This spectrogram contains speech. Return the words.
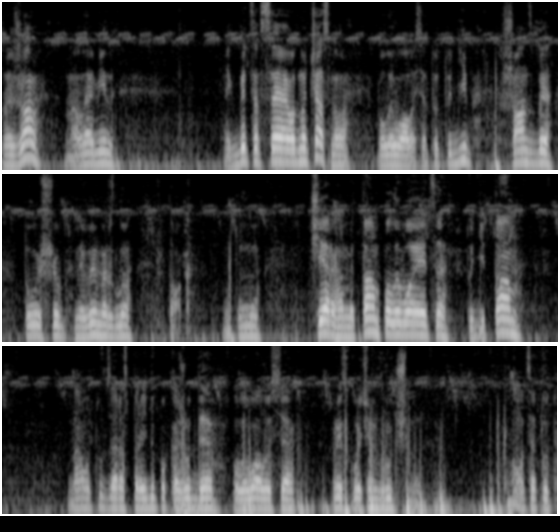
лежав, але він, якби це все одночасно поливалося, то тоді б шанс би того, щоб не вимерзло так. Ну, тому чергами там поливається, тоді там. А отут зараз перейду, покажу, де поливалося прискувачем вручну. Ну, оце тут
